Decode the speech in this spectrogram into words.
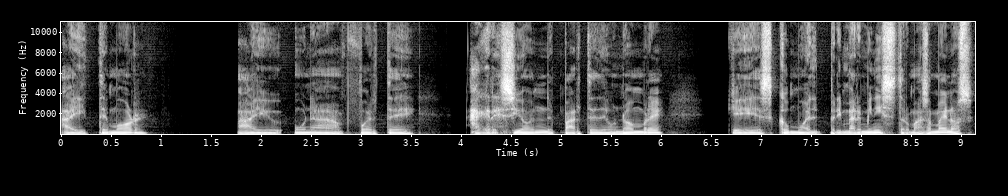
Hay temor, hay una fuerte agresión de parte de un hombre que es como el primer ministro, más o menos,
